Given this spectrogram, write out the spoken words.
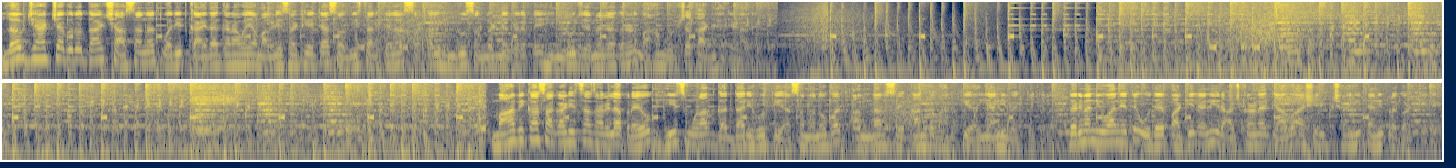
Love जिहादच्या विरोधात शासनानं त्वरित कायदा करावा या मागणीसाठी येत्या सव्वीस तारखेला सकल हिंदू संघटनेतर्फे हिंदू जनजागरण महामोर्चा काढण्यात येणार आहे. महाविकास आघाडीचा झालेला प्रयोग हीच मुळात गद्दारी होती असं मनोगत आमदार श्रीकांत भारतीय यांनी व्यक्त केलं. दरम्यान युवा नेते उदय पाटील यांनी राजकारणात यावं अशी इच्छाही त्यांनी प्रकट केली.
